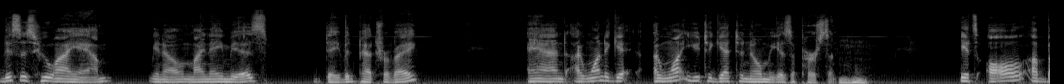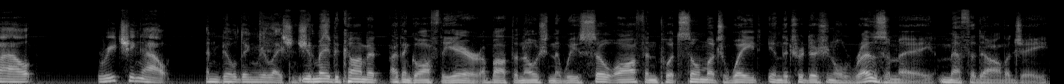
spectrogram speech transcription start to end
this is who I am you know, my name is David Petrove, and I want to get I want you to get to know me as a person. Mm-hmm. It's all about reaching out and building relationships. You made the comment, I think, off the air about the notion that we so often put so much weight in the traditional resume methodology.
